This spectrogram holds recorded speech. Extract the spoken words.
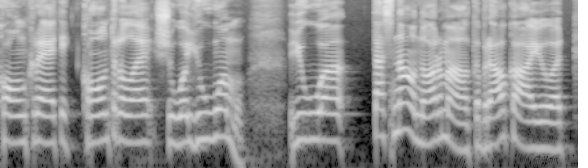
konkrēti kontrolē šo jomu. Jo tas nav normāli, ka braukājot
